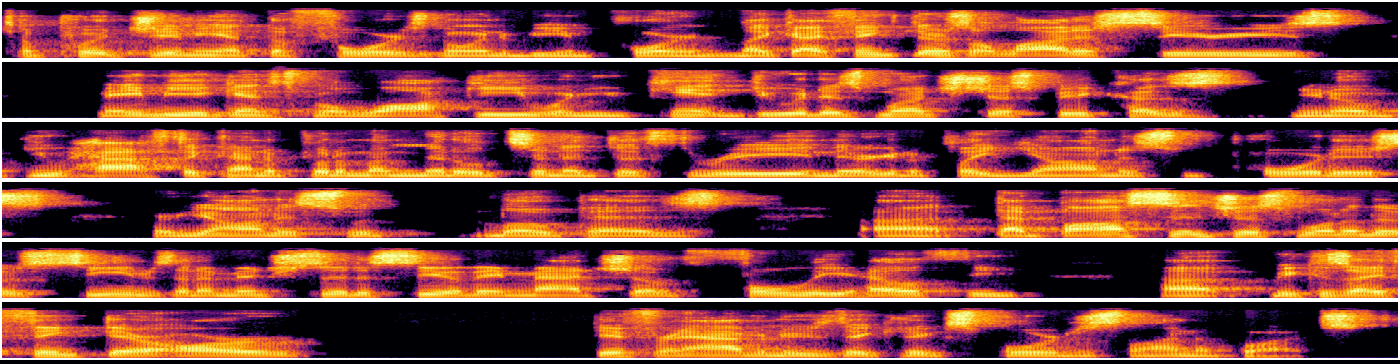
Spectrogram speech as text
to put Jimmy at the four is going to be important. Like I think there's a lot of series maybe against Milwaukee when you can't do it as much just because you know you have to kind of put him on Middleton at the three and they're going to play Giannis with Portis or Giannis with Lopez uh, that Boston's just one of those teams that I'm interested to see how they match up fully healthy uh, because I think there are different avenues they could explore just lineup wise.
